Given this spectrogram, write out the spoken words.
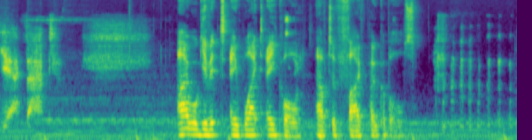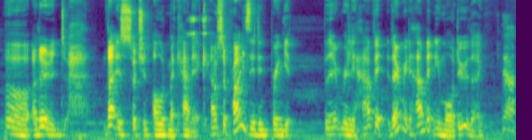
Yeah, that. I will give it a white acorn out of five Pokeballs. Oh, I don't. That is such an old mechanic. I'm surprised they didn't bring it. They don't really have it. They don't really have it anymore, do they? Yeah,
